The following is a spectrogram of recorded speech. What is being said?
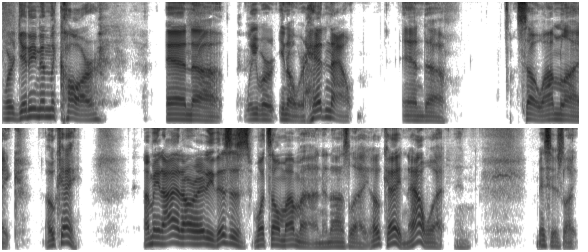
we're getting in the car and uh we were you know we're heading out. And uh so i'm like okay. I mean i had already this is what's on my mind. And i was like okay now what? And missy was like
